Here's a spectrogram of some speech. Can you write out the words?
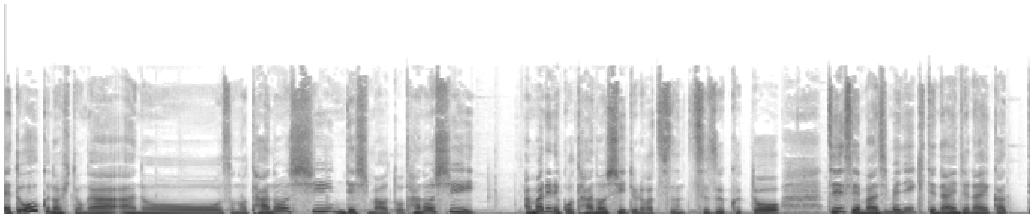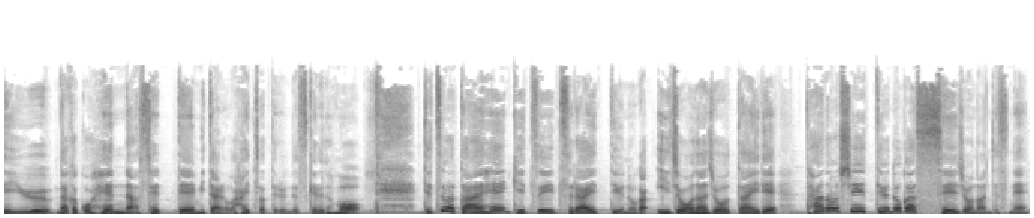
えっと、多くの人が、あのその楽しんでしまうと、楽しいあまりにこう楽しいというのが続くと、人生真面目に生きてないんじゃないかっていう、なんかこう変な設定みたいのが入っちゃってるんですけれども、実は大変きつい辛いっていうのが異常な状態で、楽しいっていうのが正常なんですね。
